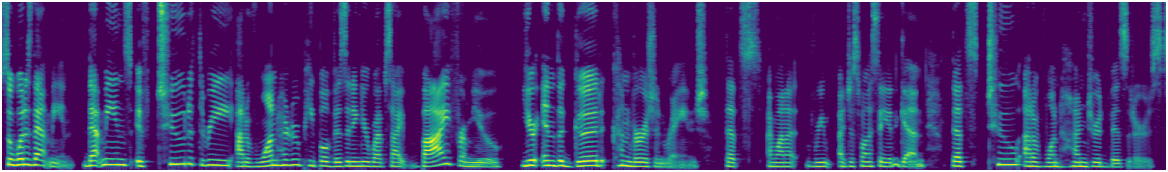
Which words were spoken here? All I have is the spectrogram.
So, what does that mean? That means if two to three out of 100 people visiting your website buy from you, you're in the good conversion range. That's, I want to, re, I just want to say it again. That's two out of 100 visitors.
